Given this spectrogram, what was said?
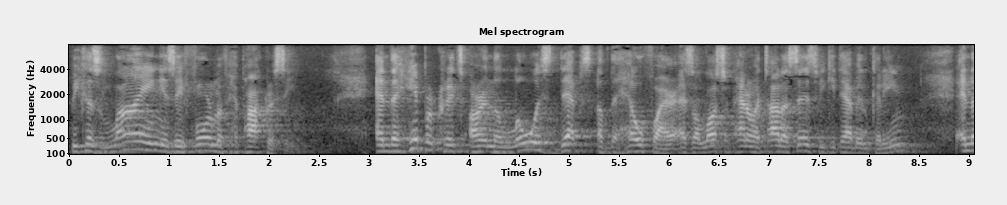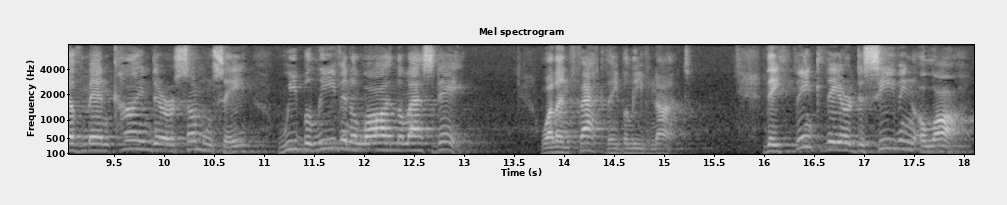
because lying is a form of hypocrisy. And the hypocrites are in the lowest depths of the hellfire, as Allah subhanahu wa ta'ala says, Fi Kitab al Kareem. And of mankind, there are some who say, We believe in Allah in the last day. While in fact, they believe not. They think they are deceiving Allah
